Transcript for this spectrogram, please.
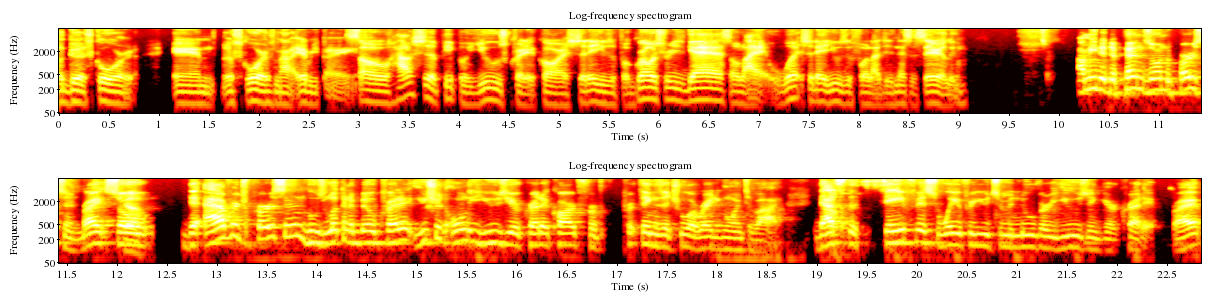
a good score and the score is not everything. So how should people use credit cards? Should they use it for groceries, gas, or like what should they use it for? Like just necessarily? I mean, it depends on the person, right? So the average person who's looking to build credit, you should only use your credit card for, for things that you are already going to buy. That's Okay. the safest way for you to maneuver using your credit, right?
